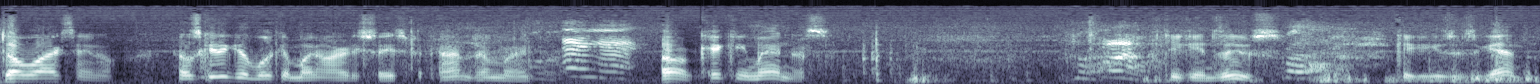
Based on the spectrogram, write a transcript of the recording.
Double axe handle. Let's get a good look at Michael Hardy's face. but- ah, never mind. Oh, kicking Madness. Kicking Zeus. Kicking Zeus again.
